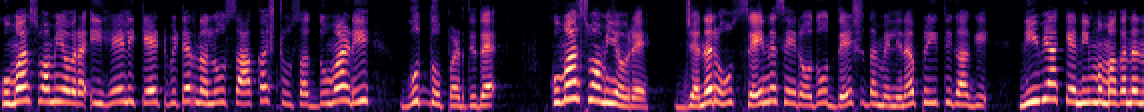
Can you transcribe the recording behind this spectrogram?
ಕುಮಾರಸ್ವಾಮಿ ಅವರ ಈ ಹೇಳಿಕೆ ಟ್ವಿಟರ್ನಲ್ಲೂ ಸಾಕಷ್ಟು ಸದ್ದು ಮಾಡಿ ಗುದ್ದು ಪಡೆದಿದೆ. ಕುಮಾರಸ್ವಾಮಿಯವರೇ, ಜನರು ಸೇನೆ ಸೇರೋದು ದೇಶದ ಮೇಲಿನ ಪ್ರೀತಿಗಾಗಿ. ನೀವ್ಯಾಕೆ ನಿಮ್ಮ ಮಗನನ್ನ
